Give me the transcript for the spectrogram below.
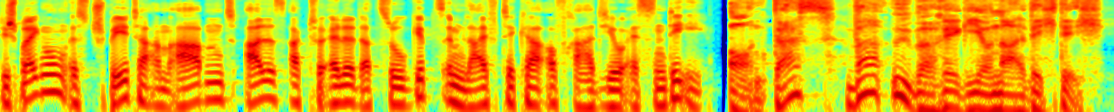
Die Sprengung ist später am Abend. Alles Aktuelle dazu gibt's im Live-Ticker auf radioessen.de. Und das war überregional wichtig.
